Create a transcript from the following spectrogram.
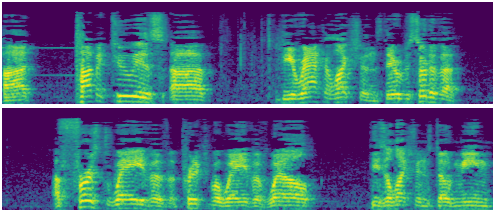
Uh, topic two is uh, the Iraq elections. There was sort of a a first wave of a predictable wave of well, these elections don't mean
